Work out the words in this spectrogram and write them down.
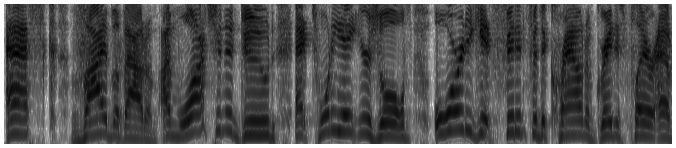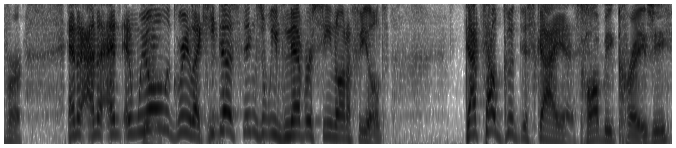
esque vibe about him. I'm watching a dude at 28 years old already get fitted for the crown of greatest player ever. And, and, and, we all agree, like, he does things that we've never seen on a field. That's how good this guy is. Call me crazy.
